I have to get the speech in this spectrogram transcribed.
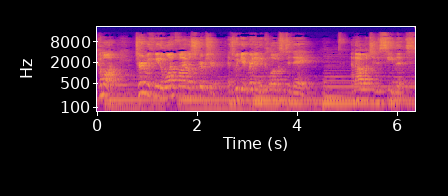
Come on, turn with me to one final scripture as we get ready to close today. And I want you to see this.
